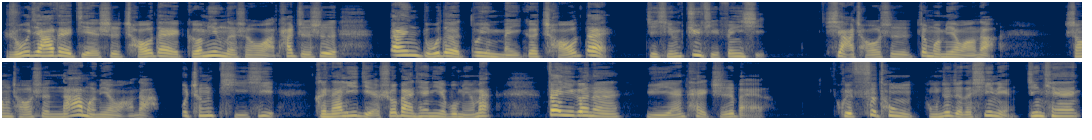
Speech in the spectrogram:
儒家在解释朝代革命的时候啊，他只是单独的对每个朝代进行具体分析。夏朝是这么灭亡的，商朝是那么灭亡的，不成体系，很难理解，说半天你也不明白。再一个呢，语言太直白了，会刺痛统治者的心灵。今天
